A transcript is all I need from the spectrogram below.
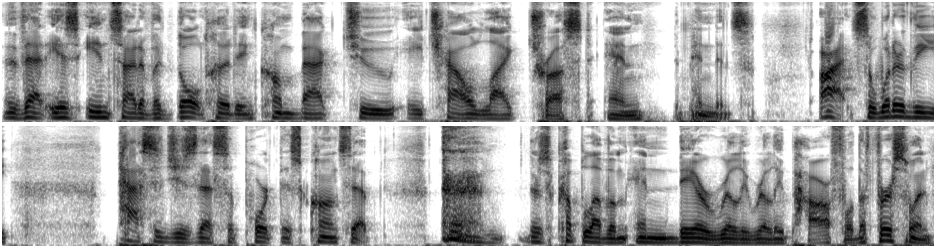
that is inside of adulthood and come back to a childlike trust and dependence. All right, so what are the passages that support this concept? There's a couple of them, and they are really, really powerful. The first one,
